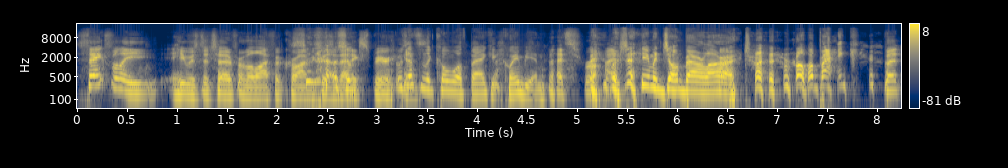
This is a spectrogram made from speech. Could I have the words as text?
thankfully, he was deterred from a life of crime because of that So, experience. Was that from the Commonwealth Bank at Queanbeyan? That's right. was that him and John Barilaro trying to rob a bank? but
